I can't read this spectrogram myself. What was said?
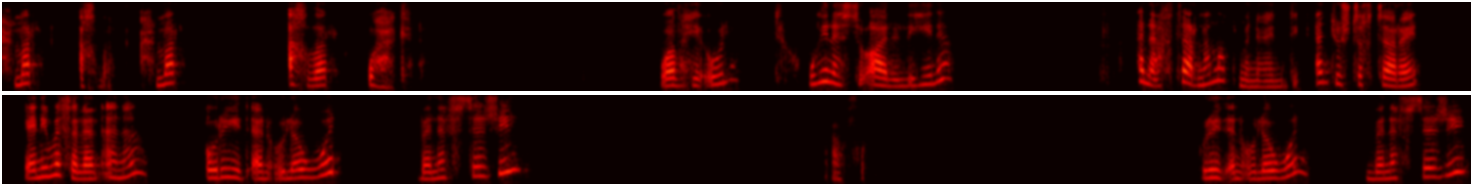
أحمر أخضر. أحمر أخضر. وهكذا. واضح يا أولى؟ وهنا السؤال اللي هنا أنا أختار نمط من عندي. أنت وش تختارين؟ يعني مثلا أنا أريد أن ألون بنفسجي. عفوا. أريد أن ألون بنفسجي.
